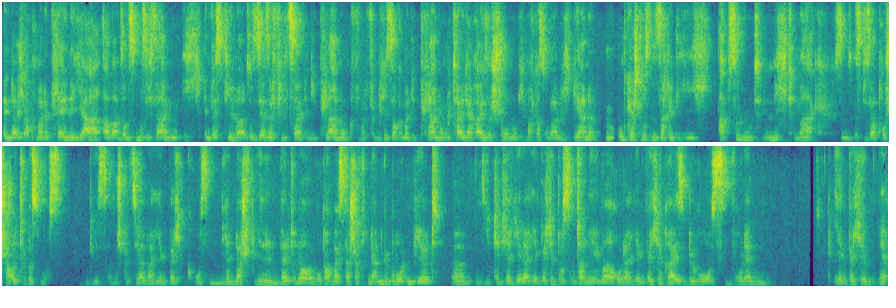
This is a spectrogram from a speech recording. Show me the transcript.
ändere ich auch meine Pläne, ja. Aber ansonsten muss ich sagen, ich investiere also sehr, sehr viel Zeit in die Planung. Für mich ist auch immer die Planung ein Teil der Reise schon und ich mache das unheimlich gerne. Im Umkehrschluss eine Sache, die ich absolut nicht mag, sind, ist dieser Pauschaltourismus wie es also speziell bei irgendwelchen großen Länderspielen, Welt- oder Europameisterschaften angeboten wird. Ähm, die kennt ja jeder, irgendwelche Busunternehmer oder irgendwelche Reisebüros, wo dann irgendwelche ja,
